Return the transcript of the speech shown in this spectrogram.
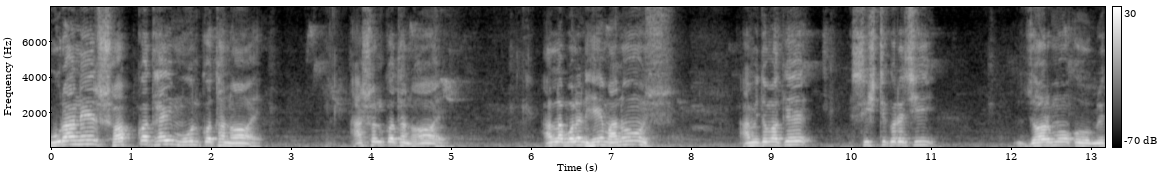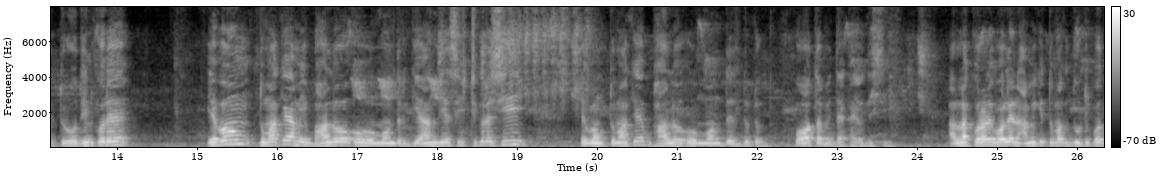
কোরআনের সব কথাই মূল কথা নয়, আসল কথা নয়। আল্লাহ বলেন, হে মানুষ, আমি তোমাকে সৃষ্টি করেছি জন্ম ও মৃত্যুর অধীন করে এবং তোমাকে আমি ভালো ও মন্দের জ্ঞান দিয়ে সৃষ্টি করেছি এবং তোমাকে ভালো ও মন্দের দুটো পথ আমি দেখাইও দিছি। আল্লাহ কোরআনে বলেন, আমি কি তোমাকে দুটি পথ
